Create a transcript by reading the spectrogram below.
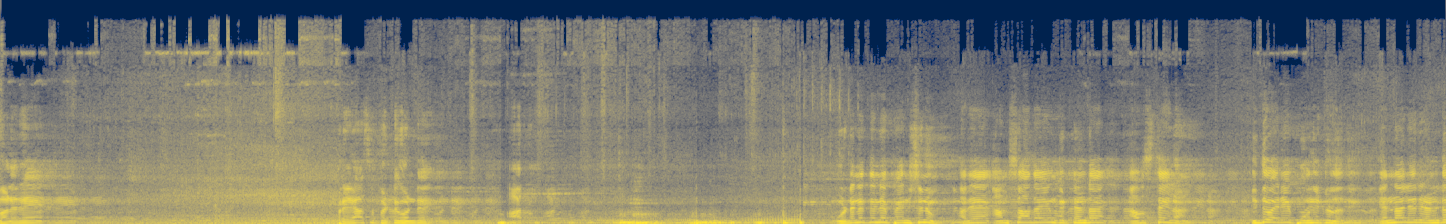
വളരെ പ്രയാസപ്പെട്ടുകൊണ്ട് ആ- ഉടനെ തന്നെ പെൻഷനും അതേ അംശാദായം കിട്ടേണ്ട അവസ്ഥയിലാണ് ഇതുവരെ പോന്നിട്ടുള്ളത്. എന്നാൽ ഒരു രണ്ട്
